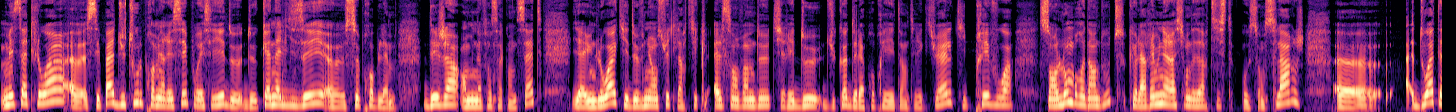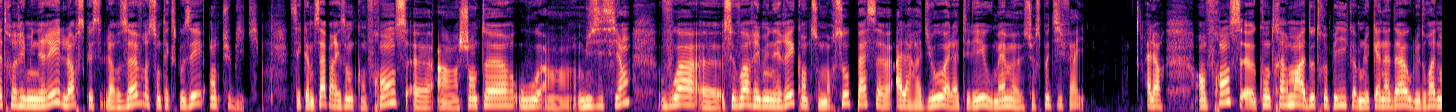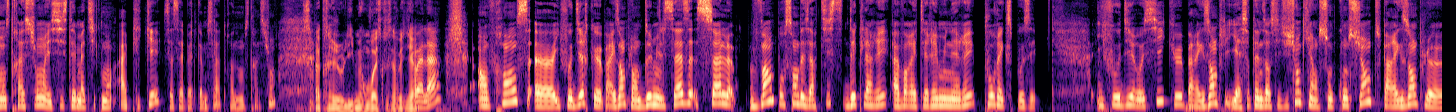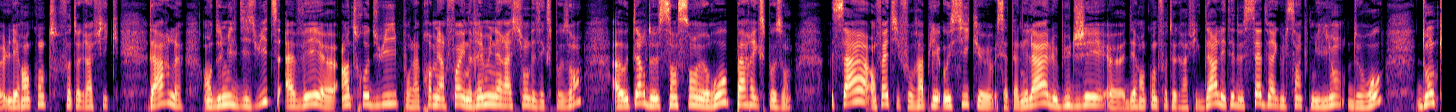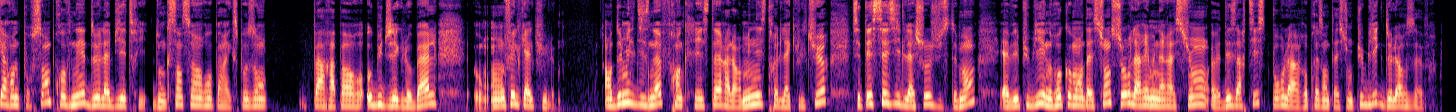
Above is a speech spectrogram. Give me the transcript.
Mais cette loi, euh, c'est pas du tout le premier essai pour essayer de, canaliser euh, ce problème. Déjà en 1957, il y a une loi qui est devenue ensuite l'article L122-2 du Code de la propriété intellectuelle qui prévoit sans l'ombre d'un doute que la rémunération des artistes au sens large euh, doit être rémunérée lorsque leurs œuvres sont exposées en public. C'est comme ça, par exemple, qu'en France, euh, un chanteur ou un musicien euh, se voit rémunéré quand son morceau passe à la radio, à la télé ou même sur Spotify. Alors, en France, euh, contrairement à d'autres pays comme le Canada où le droit de monstration est systématiquement appliqué, ça s'appelle comme ça, droit de monstration. C'est pas très joli, mais on voit ce que ça veut dire. Voilà. En France, euh, il faut dire que, par exemple, en 2016, seuls 20% des artistes déclaraient avoir été rémunérés pour exposer. Il faut dire aussi que, par exemple, il y a certaines institutions qui en sont conscientes. Par exemple, euh, les rencontres photographiques d'Arles, en 2018, avaient euh, introduit pour la première fois une rémunération des exposants à hauteur de 500 euros par exposant. Ça, en fait, il faut rappeler aussi que cette année-là, le budget euh, des rencontres photographiques d'Arles était de 7,5 millions d'euros, dont 40% provenaient de la billetterie. Donc 500 euros par exposant par rapport au budget global, on fait le calcul. En 2019, Franck Riester, alors ministre de la Culture, s'était saisi de la chose justement et avait publié une recommandation sur la rémunération euh, des artistes pour la représentation publique de leurs œuvres.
